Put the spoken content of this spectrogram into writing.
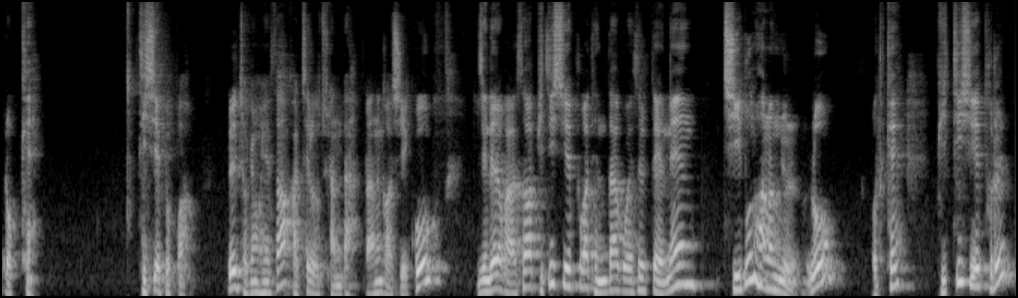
이렇게 DCF법, 적용해서 가치를 도출한다라는 것이고 이제 내려가서 BTCF가 된다고 했을 때는 지분 환원율로 어떻게 BTCF를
